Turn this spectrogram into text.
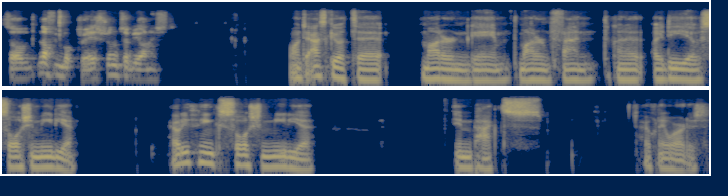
So nothing but praise from, to be honest. I want to ask you about the modern game, the modern fan, the kind of idea of social media. How do you think social media impacts? How can I word it?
